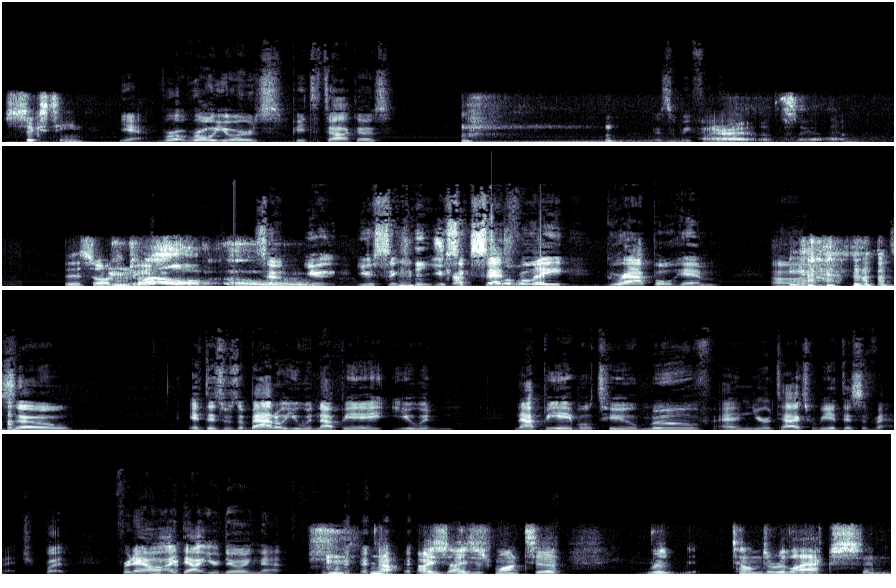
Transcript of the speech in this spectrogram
Sixteen. Yeah, ro- roll yours, Pizza Tacos. this will be fun. All right, let's see that. This ought to be. Twelve. Ooh. So you you su- you successfully grapple him. Um, so if this was a battle, you would not be you would not be able to move, and your attacks would be at disadvantage. But for now, I doubt you're doing that. No, I, just- I just want to re- tell him to relax and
